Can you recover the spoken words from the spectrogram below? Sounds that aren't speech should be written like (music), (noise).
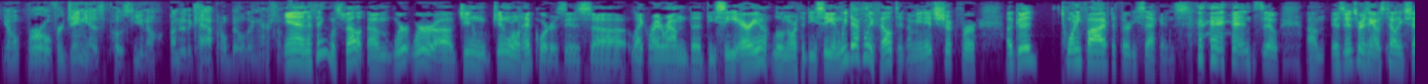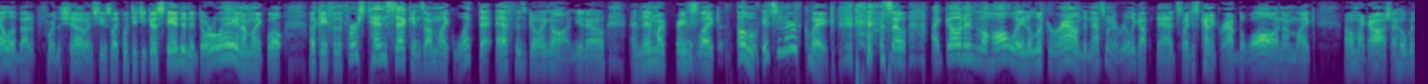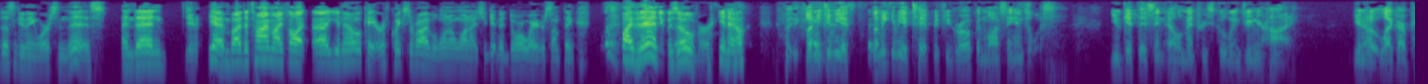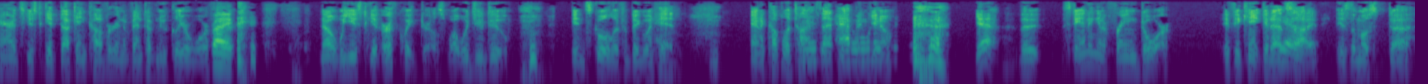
you know rural Virginia as opposed to you know under the Capitol building or something. Yeah, and the thing was felt. Um, we're we're uh, GiN GiN World headquarters is uh like right around the DC area, a little north of DC, and we definitely felt it. I mean, it shook for a good 25 to 30 seconds. (laughs) and so, um, it was interesting. I was telling Shella about it before the show and she was like, well, did you go stand in a doorway? And I'm like, well, okay, for the first 10 seconds, I'm like, what the F is going on, you know? And then my brain's like, oh, it's an earthquake. (laughs) so I go into the hallway to look around and that's when it really got bad. So I just kind of grabbed the wall and I'm like, oh my gosh, I hope it doesn't get any worse than this. And then Yeah. yeah, and by the time I thought, uh, you know, okay, earthquake survival 101, I should get in a doorway or something. (laughs) By then it was over, you know? (laughs) Let me give you a let me give you a tip. If you grow up in Los Angeles, you get this in elementary school and junior high. You know, like our parents used to get duck and cover in event of nuclear warfare. Right. (laughs) No, we used to get earthquake drills. What would you do in school if a big one hit? And a couple of times that happened, you know. Yeah, the standing in a framed door, if you can't get outside, is the most uh,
